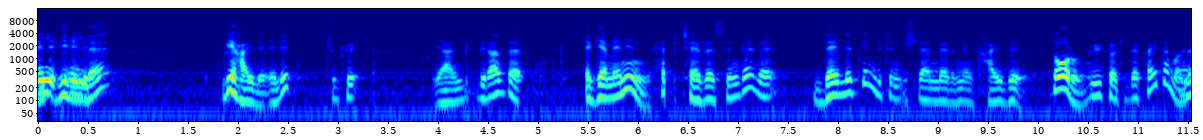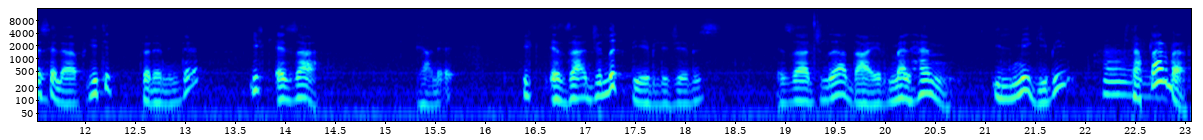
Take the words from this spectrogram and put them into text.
Elit, dille elit. Bir hayli elit. Çünkü yani biraz da egemenin hep çevresinde ve devletin bütün işlemlerinin kaydı doğru büyük ölçüde kayıt ama mesela Hitit döneminde ilk eza yani ilk eczacılık diyebileceğimiz eczacılığa dair melhem ilmi gibi kitaplar var.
